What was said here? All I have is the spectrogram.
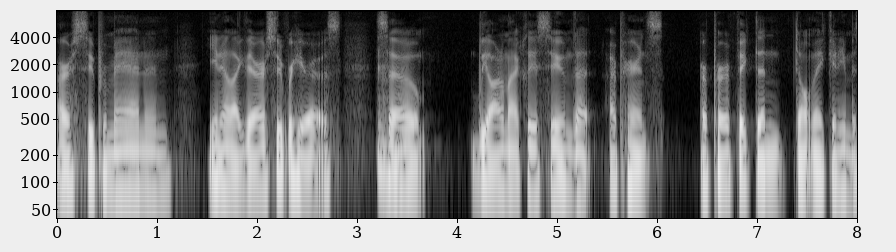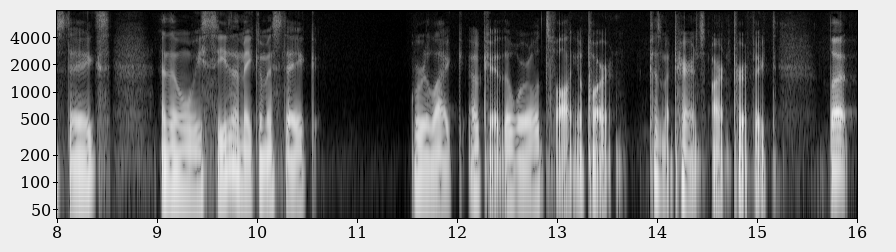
our Superman and you know like they're our superheroes. So we automatically assume that our parents are perfect and don't make any mistakes. And then when we see them make a mistake, we're like, okay, the world's falling apart because my parents aren't perfect. But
